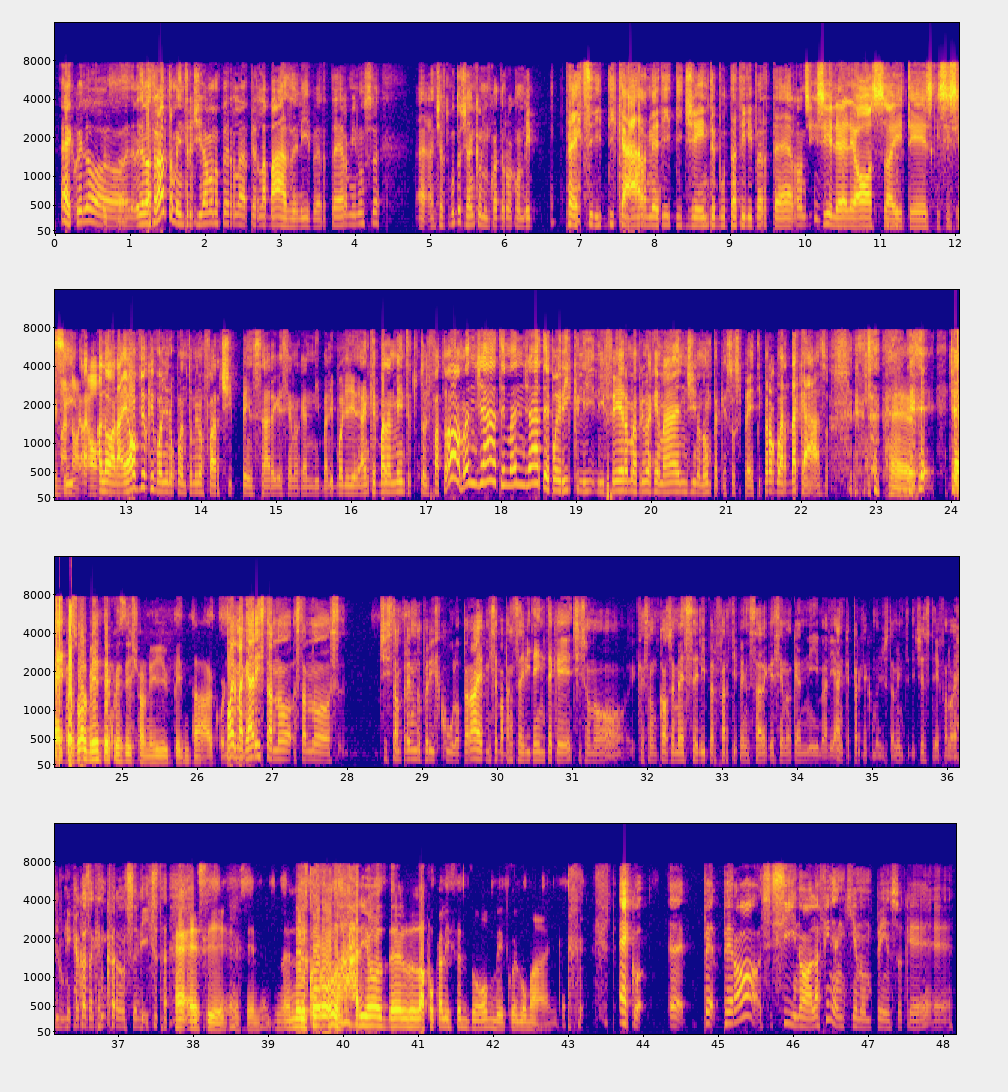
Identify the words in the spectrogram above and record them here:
Eh, quello... Ma tra l'altro mentre giravano per la, per la base lì, per Terminus, eh, a un certo punto c'è anche un inquadro con dei pezzi di, di carne, di, di, gente buttati lì per terra. Sì, sì, le, le ossa, i teschi, sì, sì, sì ma no, a- Allora, è ovvio che vogliono quantomeno farci pensare che siano cannibali. Voglio dire, anche banalmente tutto il fatto, oh, mangiate, mangiate, e poi Rick li, li ferma prima che mangino, non perché sospetti, però guarda caso. Eh, cioè, eh, casualmente questi hanno i pentacoli. Poi magari stanno, stanno ci stanno prendendo per il culo, però è, mi sembra abbastanza evidente che ci sono, che sono cose messe lì per farti pensare che siano cannibali, anche perché, come giustamente dice Stefano, è l'unica cosa che ancora non si è vista. Eh, eh, sì, eh sì, nel corollario dell'apocalisse zombie quello manca. ecco, eh, per, però sì, no, alla fine anch'io non penso che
